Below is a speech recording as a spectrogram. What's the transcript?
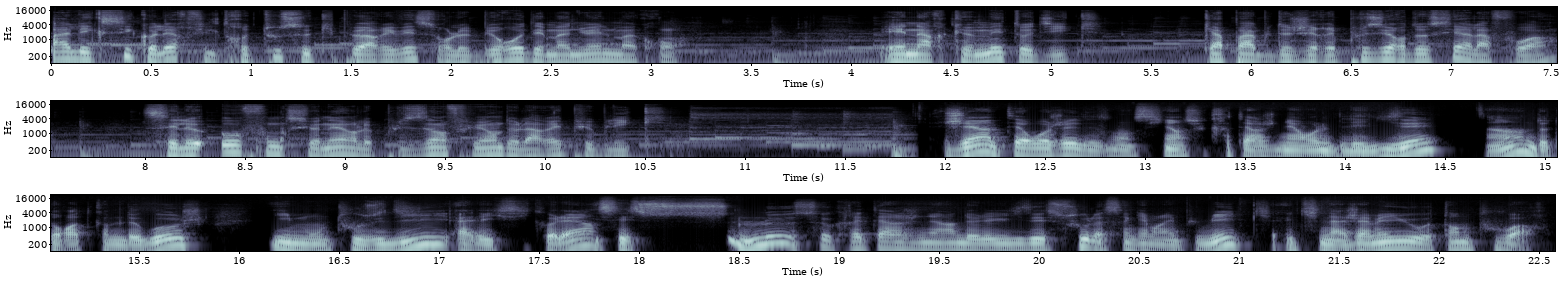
Alexis Colère filtre tout ce qui peut arriver sur le bureau d'Emmanuel Macron. Énarque méthodique, capable de gérer plusieurs dossiers à la fois, c'est le haut fonctionnaire le plus influent de la République. J'ai interrogé des anciens secrétaires généraux de l'Élysée, hein, de droite comme de gauche. Ils m'ont tous dit, Alexis Colère, c'est le secrétaire général de l'Élysée sous la Ve République qui n'a jamais eu autant de pouvoir.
